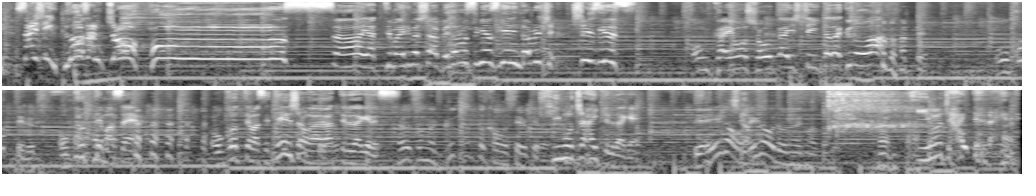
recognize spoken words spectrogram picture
新最新不動産情報さあやってまいりました。ベトナム住みやす芸人 WH しんすけです。今回も紹介していただくのはちょっと待って。怒ってる？怒ってません。怒ってません。テンションが上がってるだけです。そんなグッと顔してるけど。い気持ち入ってるだけ。や笑顔笑顔でお願いします。気持ち入ってるだけです。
